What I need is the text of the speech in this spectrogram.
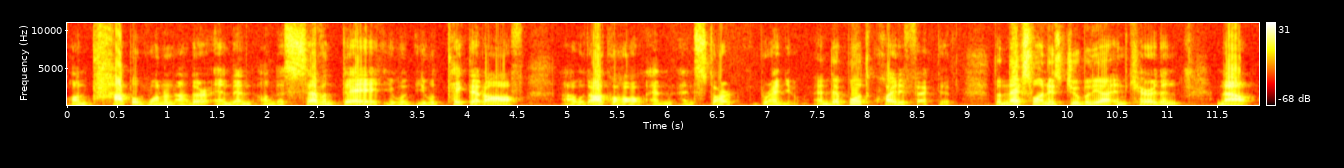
on top of one another. And then on the seventh day, you will, you will take that off uh, with alcohol and, and start brand new. And they're both quite effective. The next one is Jublia and Kerydin. Now,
